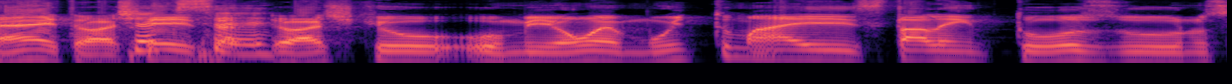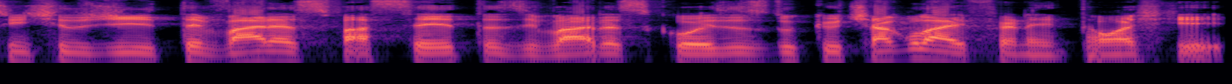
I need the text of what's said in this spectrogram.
É, então, eu acho que é. Eu acho que o, o Mion é muito mais talentoso no sentido de ter várias facetas e várias coisas do que o Thiago Leifert, né? Então, acho que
